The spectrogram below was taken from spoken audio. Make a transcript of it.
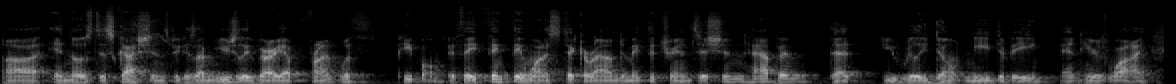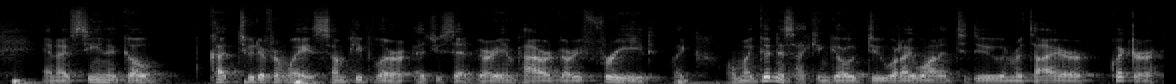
uh, in those discussions because I'm usually very upfront with people. If they think they want to stick around to make the transition happen, that you really don't need to be, and here's why. And I've seen it go cut two different ways. Some people are, as you said, very empowered, very freed, like, oh my goodness, I can go do what I wanted to do and retire quicker.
